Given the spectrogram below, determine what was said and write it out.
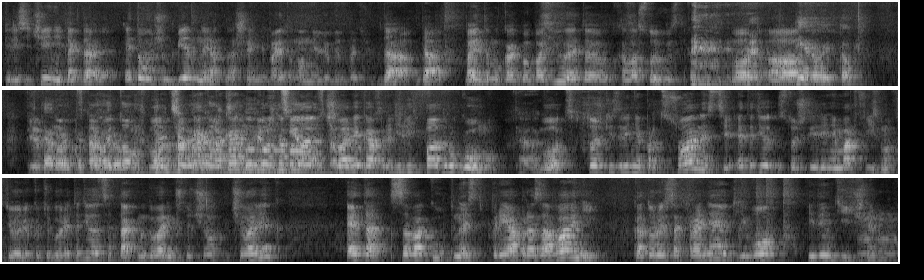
пересечений и так далее. Это очень бедные отношения. Поэтому он не любит бадью. Да, да. Поэтому как бы бадью это холостой выстрел. Вот. э, Первый том. Второй ну, второй том. вот. А как, а как бы можно было человека определить по-другому? Вот. С точки зрения процессуальности, это с точки зрения морфизма в теории категории, это делается так. Мы говорим, что чел- человек это совокупность преобразований, которые сохраняют его идентичным. Мгм.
